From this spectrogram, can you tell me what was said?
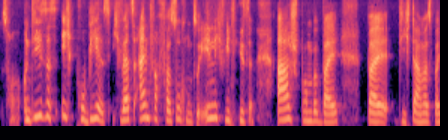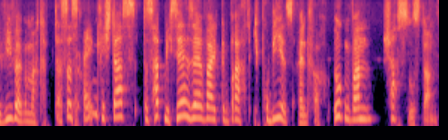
So. Und dieses Ich probiere es, ich werde es einfach versuchen, so ähnlich wie diese Arschbombe, bei, bei, die ich damals bei Viva gemacht habe. Das ist eigentlich das, das hat mich sehr, sehr weit gebracht. Ich probiere es einfach. Irgendwann schaffst du es dann.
